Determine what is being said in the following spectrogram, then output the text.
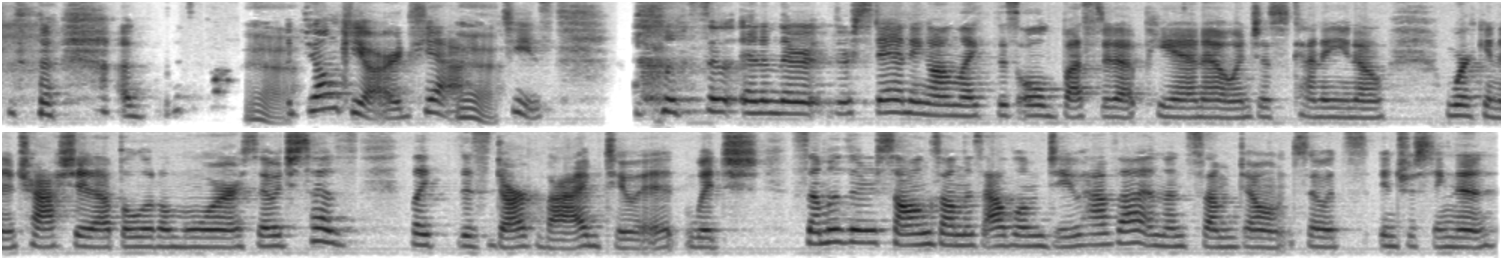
A, a, yeah. A junkyard. Yeah. yeah. Jeez. so and they're they're standing on like this old busted up piano and just kind of you know working to trash it up a little more. So it just has like this dark vibe to it which some of their songs on this album do have that and then some don't. So it's interesting to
